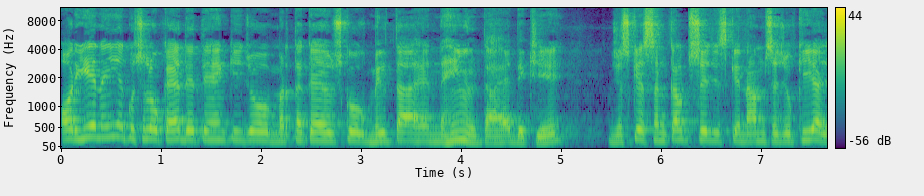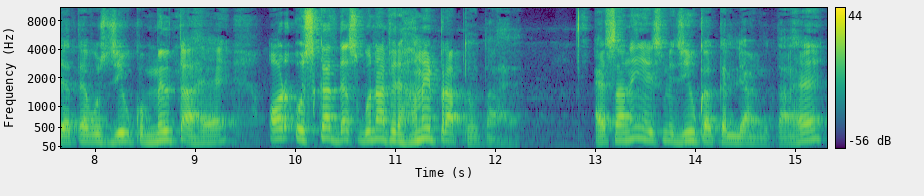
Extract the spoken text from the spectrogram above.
और ये नहीं है, कुछ लोग कह देते हैं कि जो मृतक है, उसको मिलता है, नहीं मिलता है। देखिए, जिसके संकल्प से, जिसके नाम से जो किया जाता है उस जीव को मिलता है और उसका दस गुना फिर हमें प्राप्त होता है। ऐसा नहीं है इसमें जीव का कल्याण होता है।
